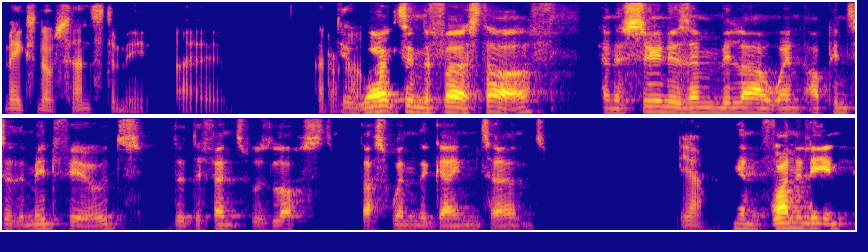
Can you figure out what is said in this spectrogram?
makes no sense to me. I I don't know. It know. worked in the first half, and as soon as M'Vila went up into the midfield, the defense was lost. That's when the game turned. Yeah, And funnily,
